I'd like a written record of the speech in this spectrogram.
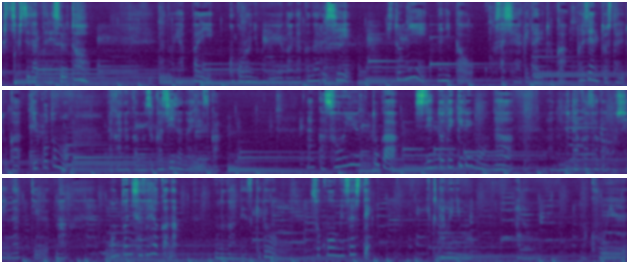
ピチピチだったりするとあのやっぱり心にも余裕がなくなるし人に何かを差し上げたりとかプレゼントしたりとかっていうこともなかなか難しいじゃないですか。なんかそういうことが自然とできるようなあの豊かさが欲しいなっていうまあ本当にささやかなものなんですけどそこを目指していくためにもあの、まあ、こういう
